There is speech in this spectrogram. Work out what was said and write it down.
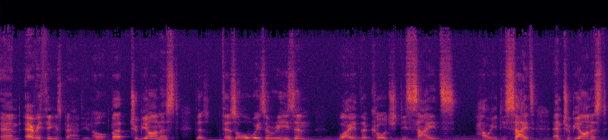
and everything is bad, you know. But to be honest, there's, there's always a reason why the coach decides how he decides. And to be honest,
